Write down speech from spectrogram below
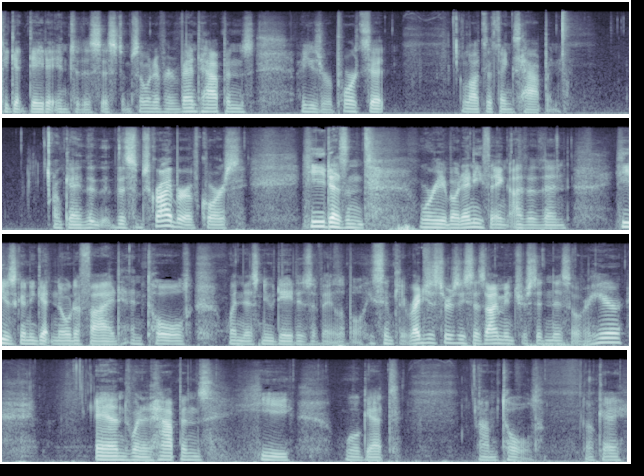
to get data into the system. So whenever an event happens, a user reports it, lots of things happen. Okay, the, the subscriber, of course, he doesn't worry about anything other than he is going to get notified and told when this new data is available. He simply registers, he says, I'm interested in this over here, and when it happens, he will get um, told. Okay,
